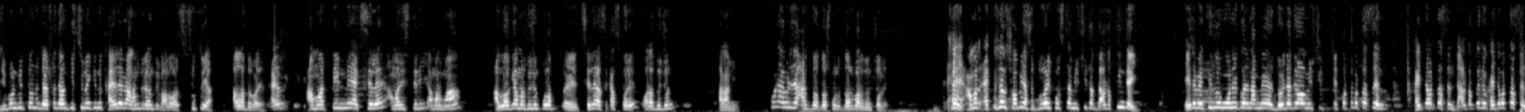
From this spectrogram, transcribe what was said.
জীবন বৃত্তান্ত ব্যবসা তেমন কিছু নেই, কিন্তু খাইলে আমি আলহামদুলিল্লাহ ভালো আছি। শুক্রিয়া, আল্লাহ দরবারে। আমার তিন মেয়ে, এক ছেলে, আমার স্ত্রী, আমার মা, আর লগে আমার দুজন পোলা ছেলে আছে, কাজ করে, ওরা দুজন আর আমি। এবারে আট দশ পনেরো, দশ বারো জন চলে। হ্যাঁ আমার একটা সাথে সবই আছে, দই, ফুচকা, মিষ্টি, টক, ডালটা তিনটাই। এটা ব্যক্তিগত মনে করেন আপনি দইটা দিয়েও মিষ্টি চেক করতে পারতেছেন, খাইতে পারতেছেন টকটা দিয়েও খাইতে পারতেছেন,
